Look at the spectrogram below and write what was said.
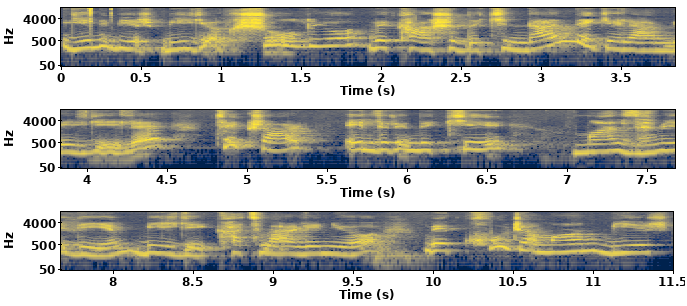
yeni bir bilgi akışı oluyor ve karşıdakinden de gelen bilgiyle tekrar ellerindeki malzeme diyeyim bilgi katmerleniyor ve kocaman bir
